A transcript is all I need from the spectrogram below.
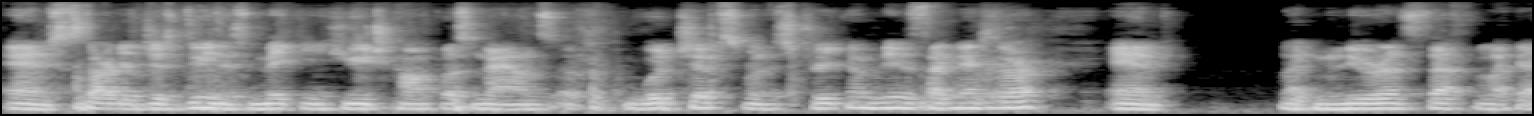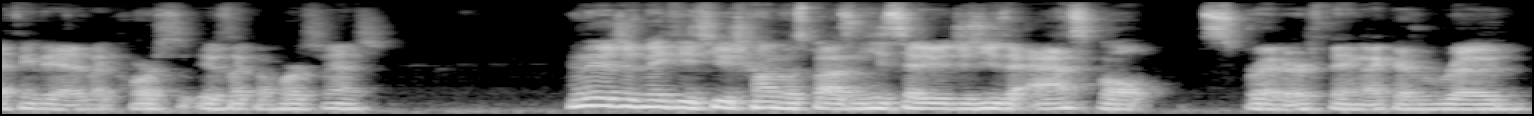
and started just doing this, making huge compost mounds of wood chips from this tree company that's like next door and like manure and stuff. And like I think they had like horse, it was like a horse ranch. And they would just make these huge compost piles. And he said he would just use an asphalt spreader thing, like a road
